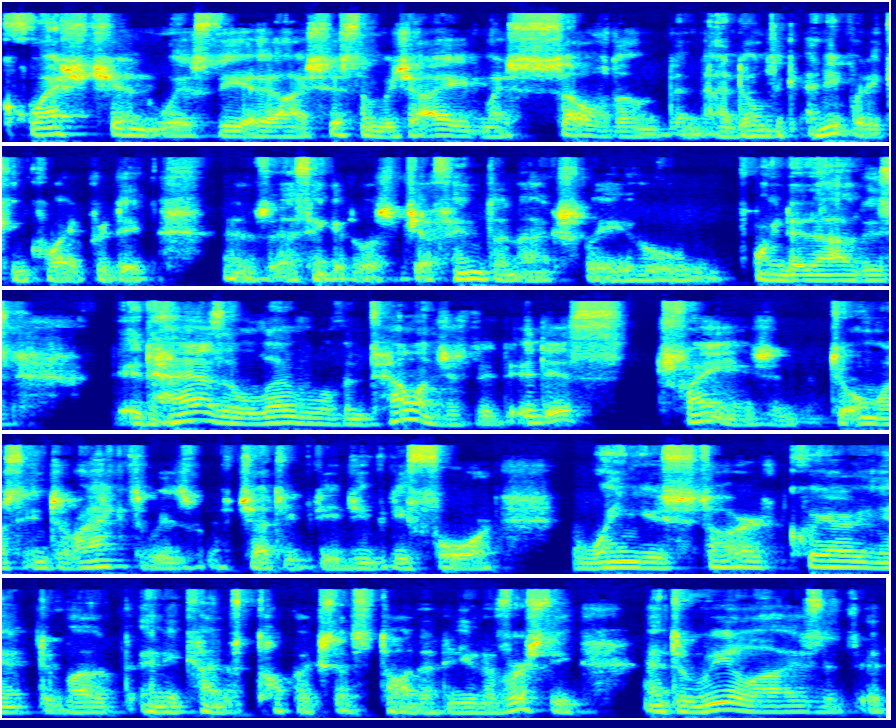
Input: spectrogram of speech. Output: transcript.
question with the AI system, which I myself don't, and I don't think anybody can quite predict, and I think it was Geoff Hinton actually who pointed out, is it has a level of intelligence. it, it is strange to almost interact with, ChatGPT, GPT-4 when you start querying it about any kind of topics that's taught at the university and to realize that it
